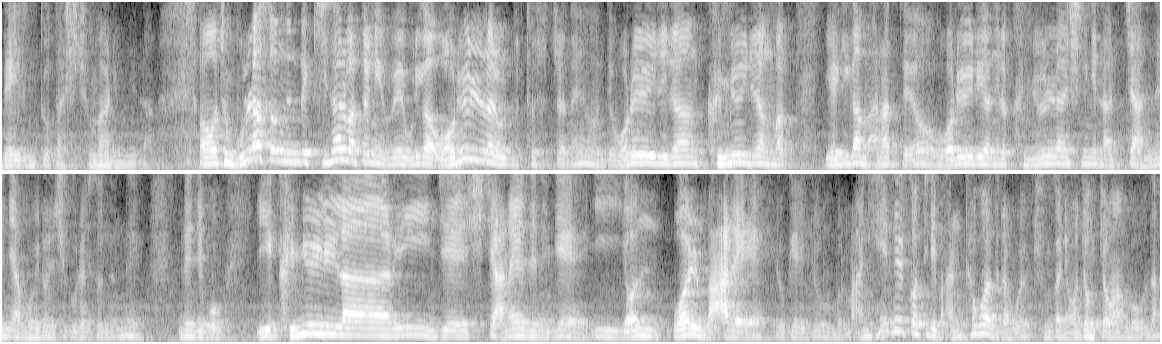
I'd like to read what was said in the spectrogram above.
내일은 또 다시 주말입니다. 어, 좀 몰랐었는데 기사를 봤더니 왜 우리가 월요일 날부터 셨잖아요. 근데 월요일이랑 금요일이랑 막 얘기가 많았대요. 월요일이 아니라 금요일 날 쉬는 게 낫지 않느냐 뭐 이런 식으로 했었는데 근데 이제 뭐 이게 금요일 날이 이제 쉬지 않아야 되는 게 이 연 월 말에 요게 좀뭘 많이 해야 될 것들이 많다고 하더라고요. 중간에 어정쩡한 거보다.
